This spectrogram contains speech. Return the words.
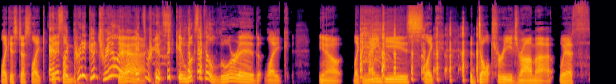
Like it's just like and it's, a- like pretty good trailer. yeah, it's really it's- good. it looks like a lurid like you know like 90s like adultery drama with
